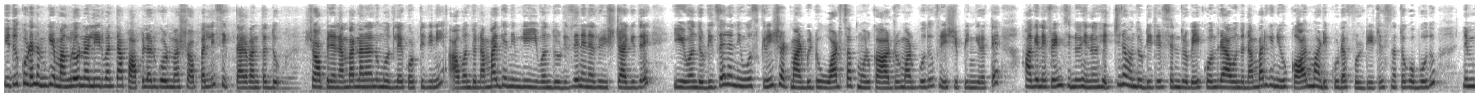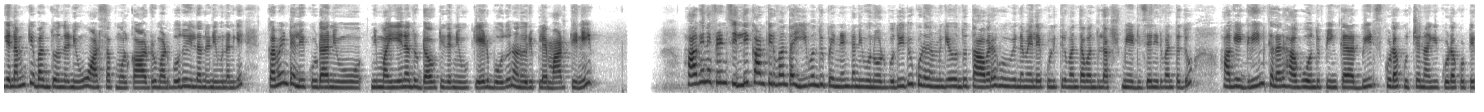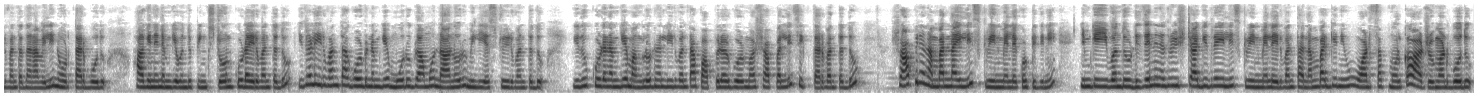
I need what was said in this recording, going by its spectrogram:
ಇದು ಕೂಡ ನಮಗೆ ಮಂಗಳೂರಿನಲ್ಲಿ ಇರುವಂತಹ ಪಾಪ್ಯುಲರ್ ಗೋಲ್ಡ್ ಮಾ ಶಾಪ್ ಅಲ್ಲಿ ಸಿಗ್ತಾ ಇರುವಂತದ್ದು. ಶಾಪಿನ ನಂಬರ್ ನಾನು ಮೊದಲೇ ಕೊಟ್ಟಿದ್ದೀನಿ. ಆ ಒಂದು ನಂಬರ್ಗೆ ನಿಮಗೆ ಈ ಒಂದು ಡಿಸೈನ್ ಏನಾದರೂ ಇಷ್ಟ ಆಗಿದ್ರೆ ಈ ಒಂದು ಡಿಸೈನ್ ನೀವು ಸ್ಕ್ರೀನ್ಶಾಟ್ ಮಾಡಿಬಿಟ್ಟು ವಾಟ್ಸ್ಆಪ್ ಮೂಲಕ ಆರ್ಡರ್ ಮಾಡಬಹುದು ಫ್ರೀ ಶಿಪ್ಪಿಂಗ್ ಇರುತ್ತೆ. ಹಾಗೆಯೇ ಫ್ರೆಂಡ್ಸ್ ಇನ್ನು ಏನು ಹೆಚ್ಚಿನ ಒಂದು ಡೀಟೇಲ್ಸ್ ಏನಾದರೂ ಬೇಕು ಅಂದ್ರೆ ಆ ಒಂದು ನಂಬರ್ಗೆ ನೀವು ಕಾಲ್ ಮಾಡಿ ಕೂಡ ಫುಲ್ ಡೀಟೇಲ್ಸ್ನ ತಗೋಬಹುದು ನಿಮಗೆ ನಂಬಿಕೆ ಬಂತು ಅಂದ್ರೆ ನೀವು ವಾಟ್ಸ್ಆಪ್ ಮೂಲಕ ಆರ್ಡರ್ ಮಾಡಬಹುದು ಇಲ್ಲಾಂದರೆ ನೀವು ನನಗೆ ಕಮೆಂಟಲ್ಲಿ ಕೂಡ ನೀವು ನಿಮ್ಮ ಏನಾದರೂ ಡೌಟ್ ಇದೆ ನೀವು ಕೇಳ್ಬೋದು. ನಾನು ರಿಪ್ಲೈ ಮಾಡ್ತೀನಿ. ಹಾಗೆಯೇ ಫ್ರೆಂಡ್ಸ್ ಇಲ್ಲಿ ಕಾಣ್ತಿರುವಂತಹ ಈ ಒಂದು ಪೆಂಡೆಂಟ್ನ ನೀವು ನೋಡಬಹುದು ಇದು ಕೂಡ ನಮಗೆ ಒಂದು ತಾವರ ಹೂವಿನ ಮೇಲೆ ಕುಳಿತಿರುವಂತಹ ಒಂದು ಲಕ್ಷ್ಮಿಯ ಡಿಸೈನ್ ಇರುವಂತದ್ದು. ಹಾಗೆ ಗ್ರೀನ್ ಕಲರ್ ಹಾಗೂ ಒಂದು ಪಿಂಕ್ ಕಲರ್ ಬೀಡ್ಸ್ ಕೂಡ ಕುಚ್ಚನಾಗಿ ಕೂಡ ಕೊಟ್ಟಿರುವಂತದ್ದು ನಾವಿಲ್ಲಿ ನೋಡ್ತಾ ಇರಬಹುದು ಹಾಗೆಯೇ ನಮಗೆ ಒಂದು ಪಿಂಕ್ ಸ್ಟೋನ್ ಕೂಡ ಇರುವಂತದ್ದು. ಇದರಲ್ಲಿ ಇರುವಂತಹ ಗೋಲ್ಡ್ ನಮಗೆ ಮೂರು ಗ್ರಾಮು ನಾನೂರು ಮಿಲಿಯಷ್ಟು ಇರುವಂತದ್ದು. ಇದು ಕೂಡ ನಮಗೆ ಮಂಗಳೂರಿನಲ್ಲಿ ಇರುವಂತಹ ಪಾಪ್ಯುಲರ್ ಗೋಲ್ಡ್ ಮಾರ್ ಶಾಪ್ ಅಲ್ಲಿ ಸಿಗ್ತಾ ಇರುವಂತದ್ದು. ಶಾಪಿನ ನಂಬರ್ನ ಇಲ್ಲಿ ಸ್ಕ್ರೀನ್ ಮೇಲೆ ಕೊಟ್ಟಿದ್ದೀನಿ. ನಿಮಗೆ ಈ ಒಂದು ಡಿಸೈನ್ ಏನಾದರೂ ಇಷ್ಟ ಆಗಿದ್ರೆ ಇಲ್ಲಿ ಸ್ಕ್ರೀನ್ ಮೇಲೆ ಇರುವಂತಹ ನಂಬರ್ಗೆ ನೀವು ವಾಟ್ಸ್ಆಪ್ ಮೂಲಕ ಆರ್ಡರ್ ಮಾಡಬಹುದು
